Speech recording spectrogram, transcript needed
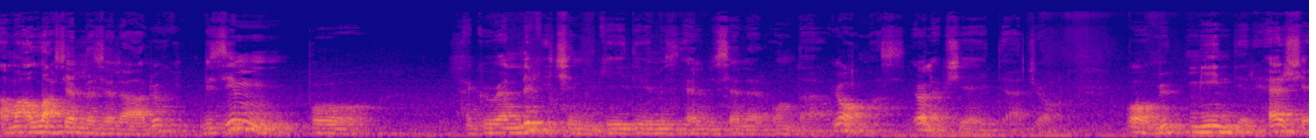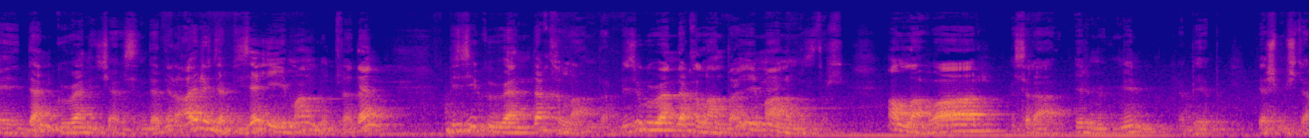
Ama Allah Celle Celaluhu bizim bu güvenlik için giydiğimiz elbiseler onda olmaz. Öyle bir şeye ihtiyaç yok. O mümindir. Her şeyden güven içerisindedir. Ayrıca bize iman lütfeden bizi güvende kılandır. Bizi güvende kılan da imanımızdır. Allah var. Mesela bir mümin bir geçmişte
